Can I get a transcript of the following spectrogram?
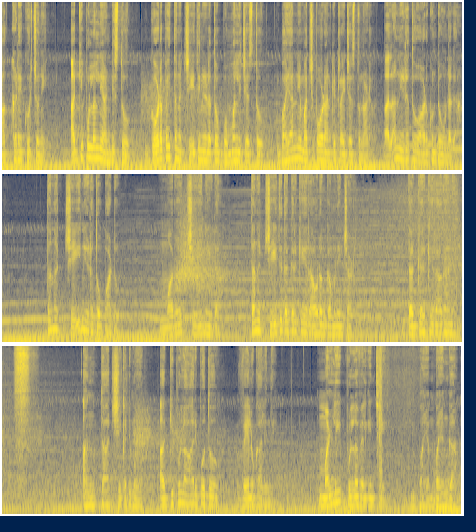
అక్కడే కూర్చొని అగ్గిపుల్లల్ని అంటిస్తూ గోడపై తన చేతి నీడతో బొమ్మల్ని చేస్తూ భయాన్ని మర్చిపోవడానికి ట్రై చేస్తున్నాడు. అలా నీడతో ఆడుకుంటూ ఉండగా తన చేయి నీడతో పాటు మరో చేయి నీడ తన చేతి దగ్గరికే రావడం గమనించాడు. దగ్గరికి రాగానే అంతా చీకటిమయం. అగ్గిపుల్ల ఆరిపోతూ వేలు కాలింది. మళ్ళీ పుల్ల వెలిగించి భయం భయంగా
